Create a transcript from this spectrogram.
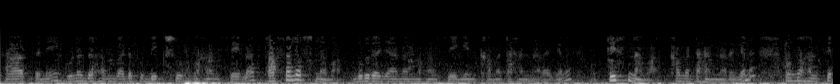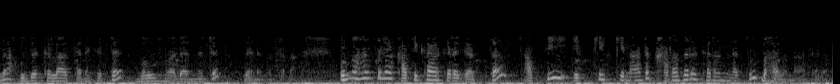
ශාසනයේ ගුණධම් වඩපු භික්ෂුන් වහන්සේලා 15 නමක් බුදුරජාණන් වහන්සේගෙන් කමඨහන් අරගෙන 30 නමක් කමඨහන් අරගෙන උන්වහන්සේලා හුදකලා තැනකට බවුන් වඩන්නට දැනම කළා. උන්වහන්සේලා කතිකා කරගත්ත අපි එක් එක්කෙනාට කරදර කරන්නේ නැතුව භාවනා කරනවා.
